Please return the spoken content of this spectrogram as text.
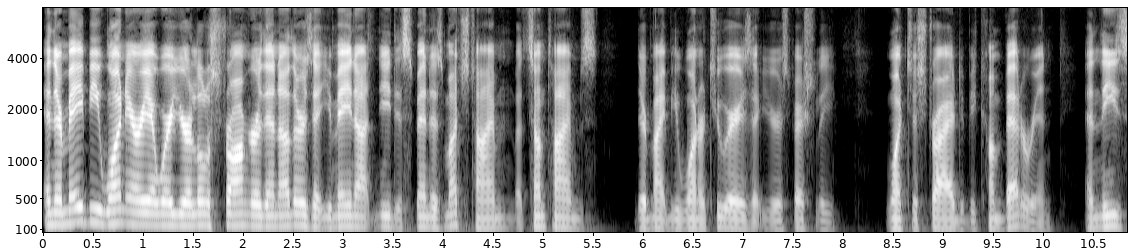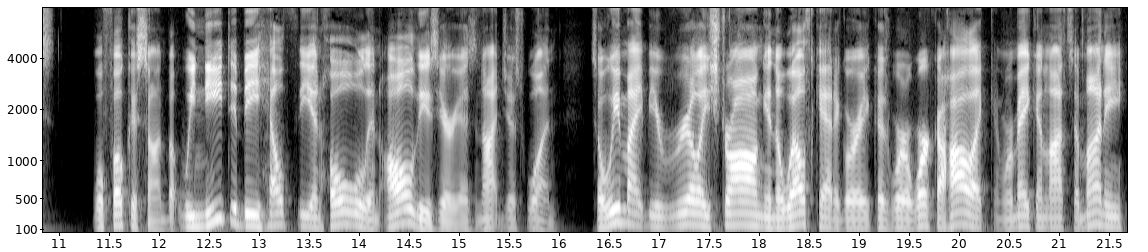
And there may be one area where you're a little stronger than others that you may not need to spend as much time, but sometimes there might be one or two areas that you especially want to strive to become better in. And these we'll focus on. But we need to be healthy and whole in all these areas, not just one. So we might be really strong in the wealth category because we're a workaholic and we're making lots of money,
